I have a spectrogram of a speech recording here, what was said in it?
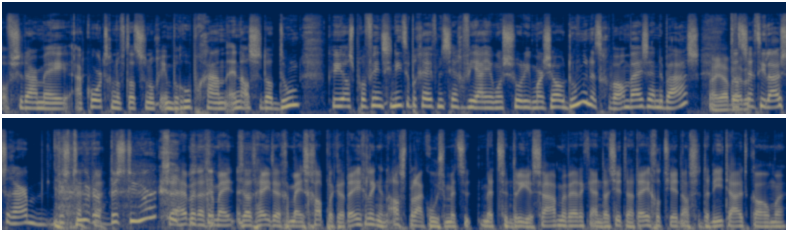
of ze daarmee akkoord gaan of dat ze nog in beroep gaan. En als ze dat doen, kun je als provincie niet op een gegeven moment zeggen van ja jongens, sorry, maar zo doen we het gewoon. Wij zijn de baas. Nou ja, dat zegt die luisteraar, bestuurder, bestuur. Ze hebben een gemeen, dat heet een gemeenschappelijke regeling, een afspraak hoe ze met, z'n- met z'n drieën samenwerken. En daar zit een regeltje in als ze er niet uitkomen.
